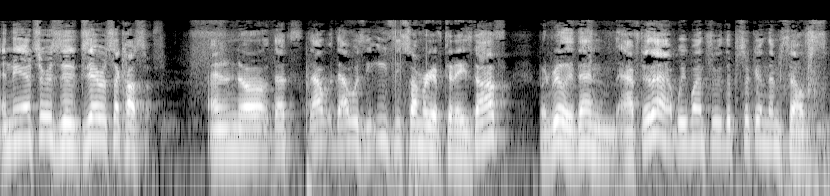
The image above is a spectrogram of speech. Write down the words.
And the answer is Xeris Akasov. And uh, that's, that, that was the easy summary of today's daf. But really then, after that, we went through the psukim themselves.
